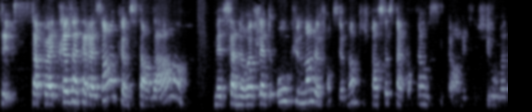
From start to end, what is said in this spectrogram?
ça peut être très intéressant comme standard, mais ça ne reflète aucunement le fonctionnement. Puis je pense que c'est important aussi quand on réfléchit au mode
